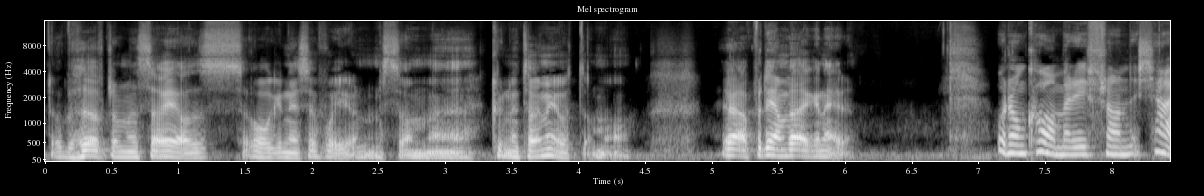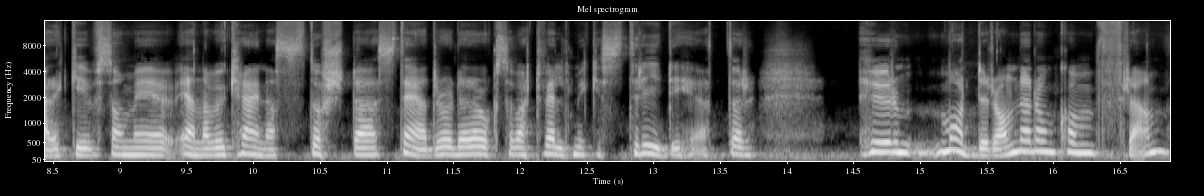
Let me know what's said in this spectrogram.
då behövde de en seriös organisation som eh, kunde ta emot dem. Och, ja, på den vägen är det. Och de kommer ifrån Charkiv som är en av Ukrainas största städer och där har också varit väldigt mycket stridigheter. Hur mådde de när de kom fram?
